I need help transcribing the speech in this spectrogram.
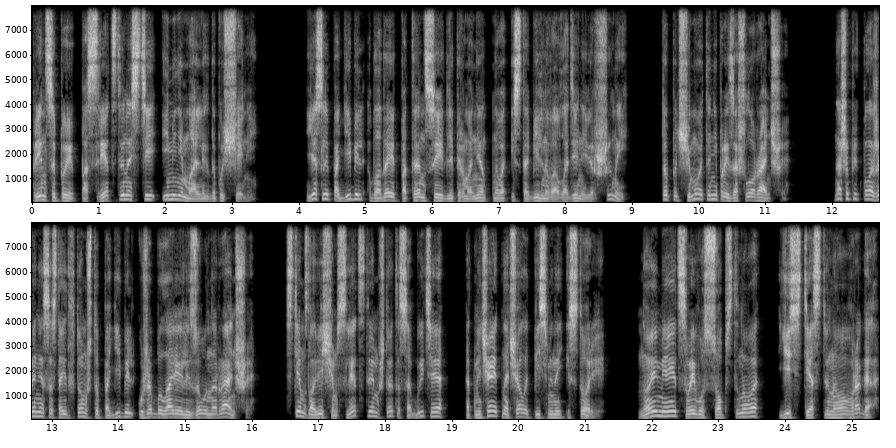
принципы посредственности и минимальных допущений. Если погибель обладает потенцией для перманентного и стабильного овладения вершиной, то почему это не произошло раньше? Наше предположение состоит в том, что погибель уже была реализована раньше, с тем зловещим следствием, что это событие отмечает начало письменной истории, но имеет своего собственного, естественного врага.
